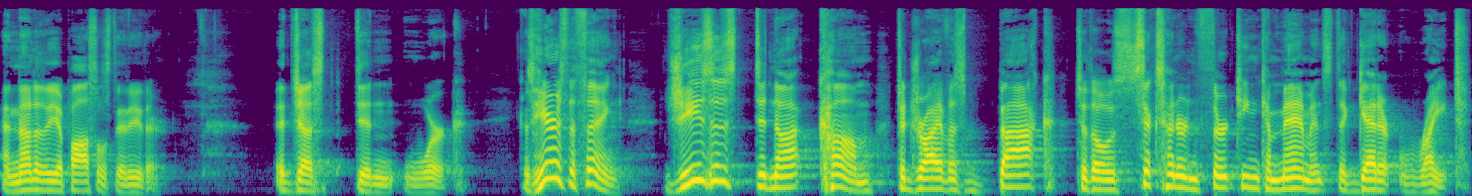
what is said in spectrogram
And none of the apostles did either. It just didn't work. Because here's the thing Jesus did not come to drive us back to those 613 commandments to get it right.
